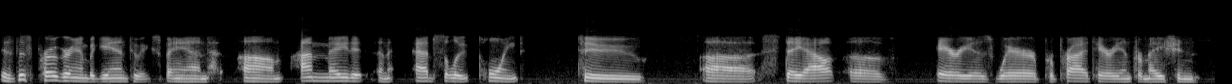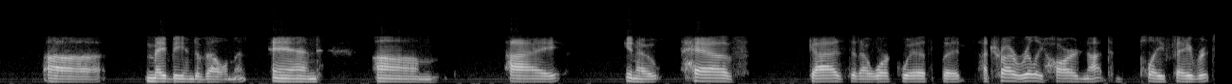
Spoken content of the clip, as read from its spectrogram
as this program began to expand, um, I made it an absolute point to uh, stay out of areas where proprietary information uh, may be in development. And um, I, you know, have guys that I work with, but I try really hard not to play favorites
